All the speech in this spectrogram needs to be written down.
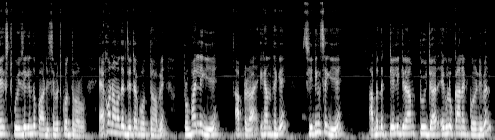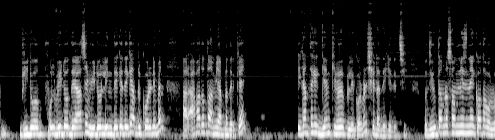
নেক্সট কুইজে কিন্তু পার্টিসিপেট করতে পারব। এখন আমাদের যেটা করতে হবে প্রোফাইলে গিয়ে আপনারা এখান থেকে সিটিংসে গিয়ে আপনাদের টেলিগ্রাম টুইটার এগুলো কানেক্ট করে নেবেন। ভিডিও ফুল ভিডিও দেওয়া আছে ভিডিও লিঙ্ক দেখে দেখে আপনি করে নেবেন। আর আপাতত আমি আপনাদেরকে এখান থেকে গেম কীভাবে প্লে করবেন সেটা দেখিয়ে দিচ্ছি। তো যেহেতু আমরা সব নিউজ নিয়ে কথা বলব,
